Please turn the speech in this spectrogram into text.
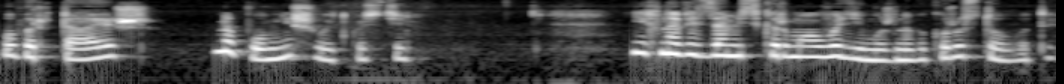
повертаєш на повній швидкості. Їх навіть замість керма у воді можна використовувати.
